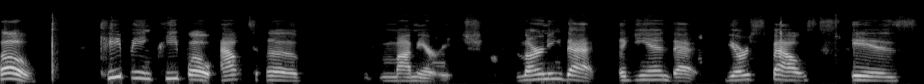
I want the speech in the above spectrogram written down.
Oh, keeping people out of my marriage. Learning that again that your spouse is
